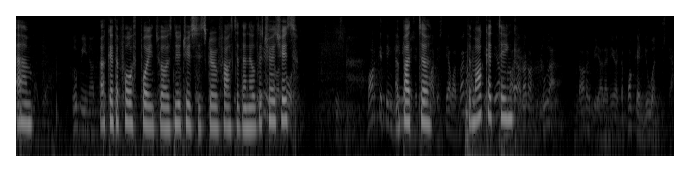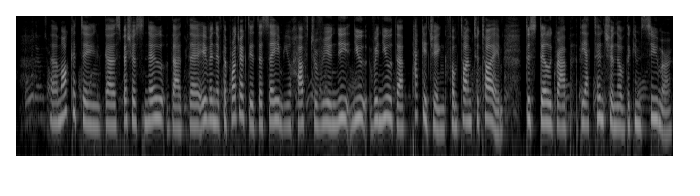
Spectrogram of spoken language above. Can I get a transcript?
um, Okay, the fourth point was new churches grow faster than older churches. But uh, the marketing uh, marketing uh, specialists know that even if the project is the same, you have to renew, renew the packaging from time to time to still grab the attention of the consumer.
